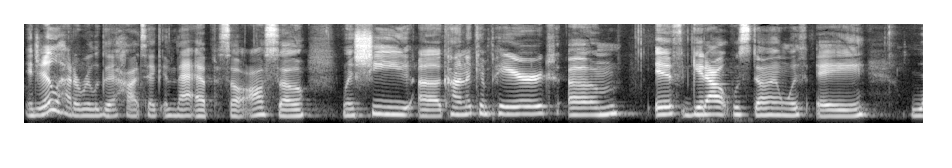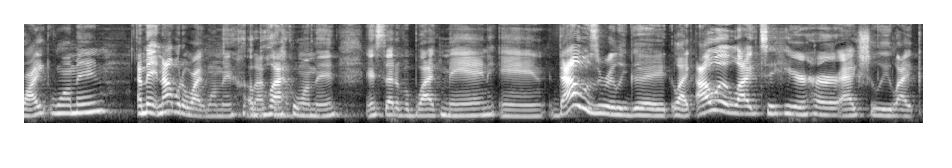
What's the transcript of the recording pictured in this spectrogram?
And Jayla had a really good hot take in that episode also when she uh, kind of compared um, if Get Out was done with a white woman. I mean, not with a white woman, a black, Black woman instead of a black man. And that was really good. Like, I would like to hear her actually, like,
